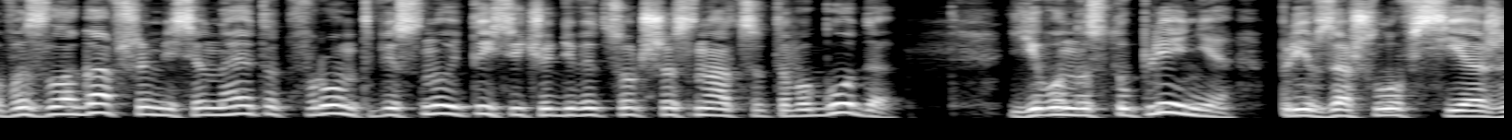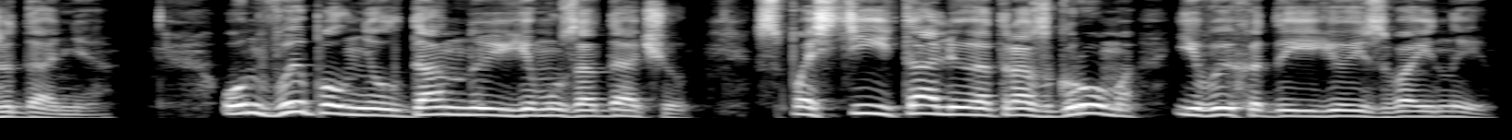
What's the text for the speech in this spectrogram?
возлагавшимися на этот фронт весной 1916 года, его наступление превзошло все ожидания он выполнил данную ему задачу – спасти Италию от разгрома и выхода ее из войны.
